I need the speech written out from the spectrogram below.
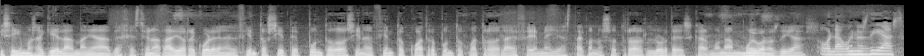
Y seguimos aquí en las mañanas de Gestión a Radio. Recuerden, el 107.2 y en el 104.4 de la FM ya está con nosotros Lourdes Carmona. Muy buenos días. Hola, buenos días.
